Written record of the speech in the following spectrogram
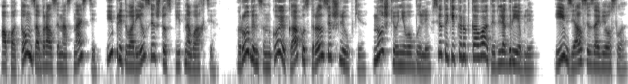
а потом забрался на снасти и притворился, что спит на вахте. Робинсон кое-как устроился в шлюпке. Ножки у него были все-таки коротковаты для гребли. И взялся за весла.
